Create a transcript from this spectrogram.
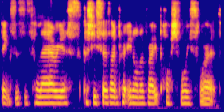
thinks this is hilarious because she says I'm putting on a very posh voice for it,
